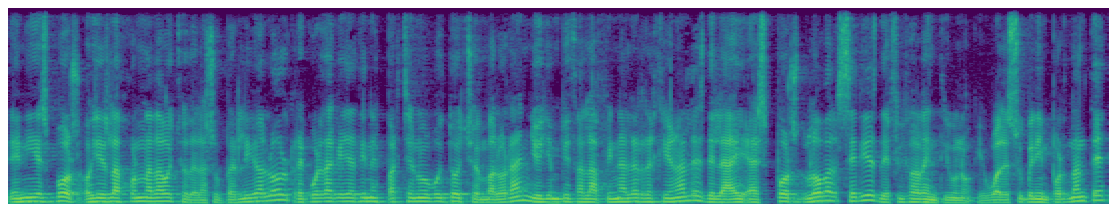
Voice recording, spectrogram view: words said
en eSports hoy es la jornada 8 de la Superliga LOL, recuerda que ya tienes parche nuevo y tocho en Valorant y hoy empiezan las finales regionales de la EA Sports Global Series de FIFA 21, que igual es súper importante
